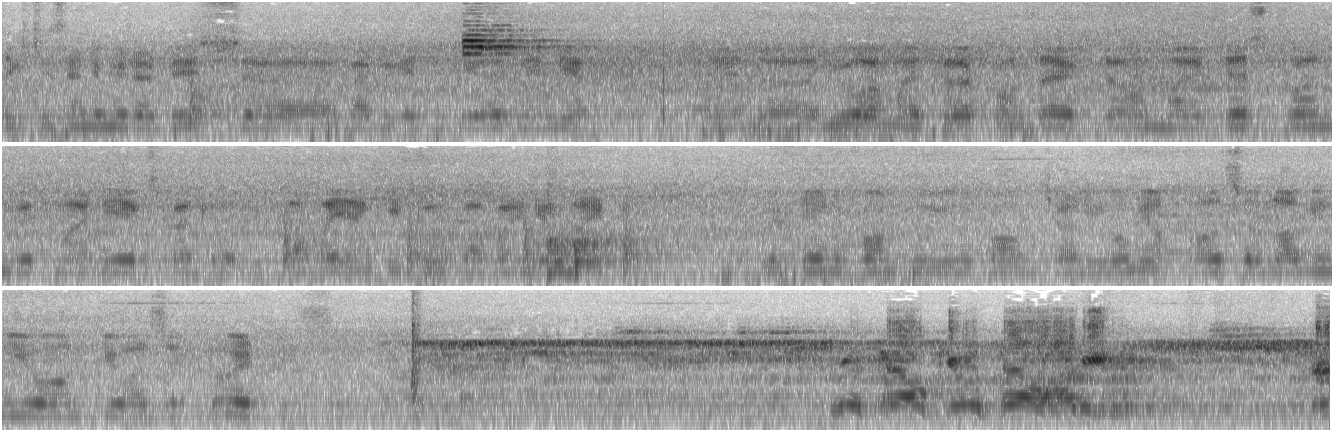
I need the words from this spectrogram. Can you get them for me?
60 centimeter dish fabricated here in India. And you are my third contact on my test run with my DX Patrol. Papa Yankee 2, Papa Victor Uniform 2, Uniform Charlie Romeo. Also logging you on QRZ. Go ahead please. QSL, QSL, Hari. The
